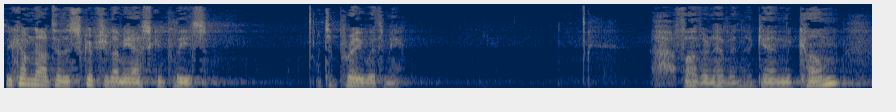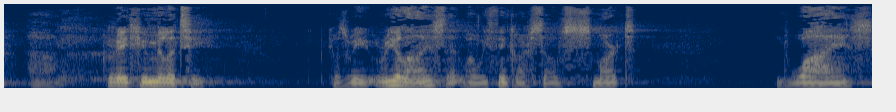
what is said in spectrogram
As we come now to the scripture, let me ask you, please, to pray with me. Father in heaven, again, we come, uh, great humility, because we realize that while we think ourselves smart and wise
